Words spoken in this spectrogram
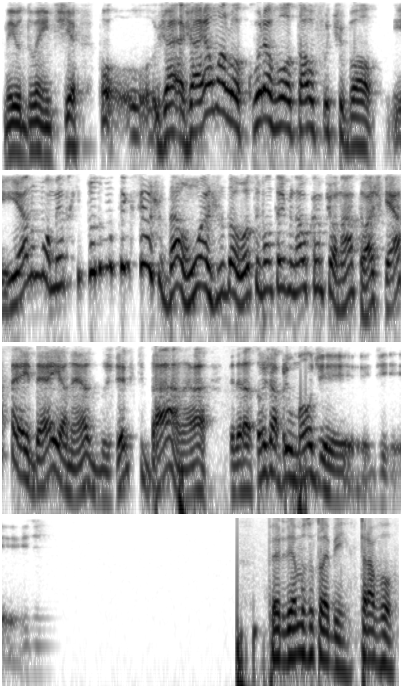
meio doentia. Pô, já, já é uma loucura voltar ao futebol. E é no momento que todo mundo tem que se ajudar. Um ajuda o outro e vão terminar o campeonato. Eu acho que essa é a ideia, né? Do jeito que dá, né? A federação já abriu mão de... de, de... Perdemos o Clebinho. Travou.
